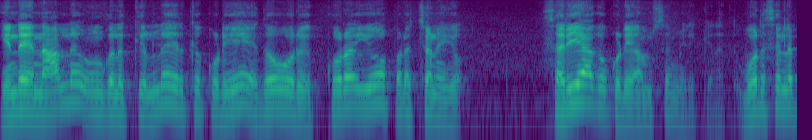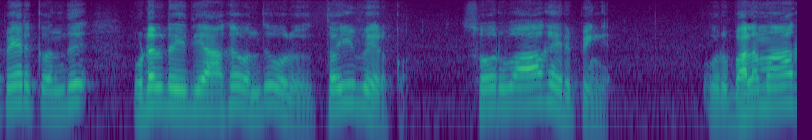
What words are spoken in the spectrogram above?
இன்றைய நாளில் உங்களுக்கு இல்லை இருக்கக்கூடிய ஏதோ ஒரு குறையோ பிரச்சனையோ சரியாகக்கூடிய அம்சம் இருக்கிறது. ஒரு சில பேருக்கு வந்து உடல் ரீதியாக வந்து ஒரு தொய்வு இருக்கும். சோர்வாக இருப்பீங்க. ஒரு பலமாக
